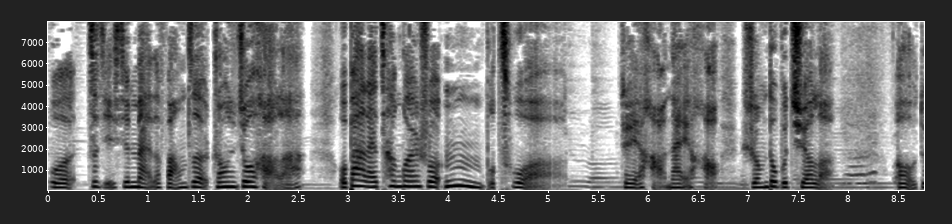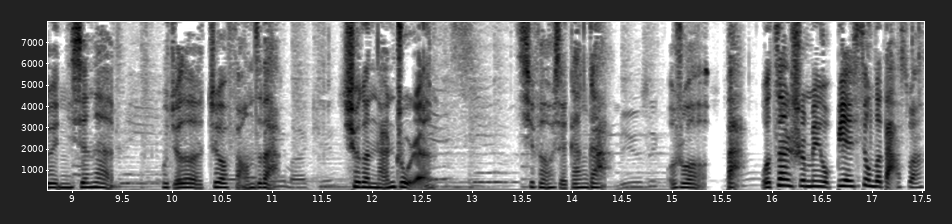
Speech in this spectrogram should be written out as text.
我自己新买的房子装修好了，我爸来参观说：“嗯，不错，这也好那也好，什么都不缺了。”哦，对你现在，我觉得这个房子吧，缺个男主人，气氛有些尴尬。我说：“爸，我暂时没有变性的打算。”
